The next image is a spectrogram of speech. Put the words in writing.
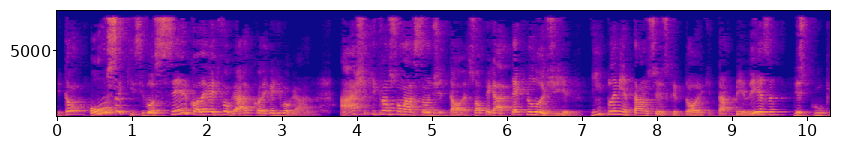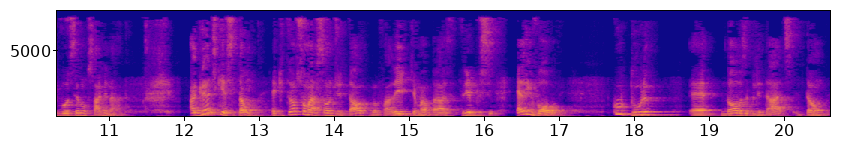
Então, ouça aqui, se você, colega advogado, colega advogado, acha que transformação digital é só pegar a tecnologia e implementar no seu escritório que tá beleza, desculpe, você não sabe nada. A grande questão é que transformação digital, como eu falei, que é uma base tríplice, ela envolve cultura, é, novas habilidades, então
